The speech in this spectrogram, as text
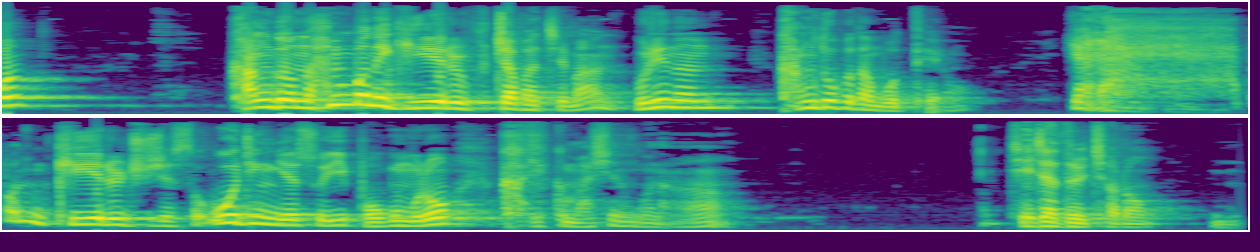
번, 강도는 한 번의 기회를 붙잡았지만 우리는 강도보다 못해요. 여러 번 기회를 주셔서 오직 예수 이 복음으로 가게끔 하시는구나. 제자들처럼. 음.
